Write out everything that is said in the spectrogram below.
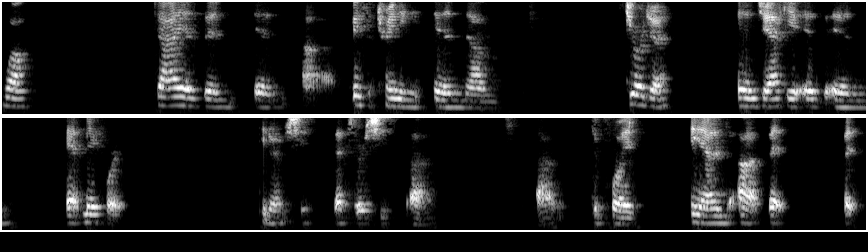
well, Di is in in uh, basic training in um, Georgia, and Jackie is in at Mayport. You know, she's that's where she's uh, uh, deployed, and uh, but but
